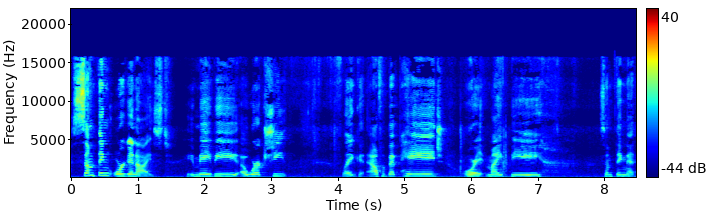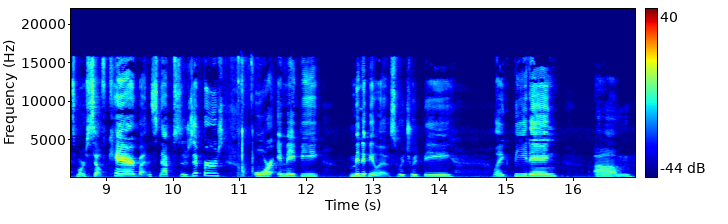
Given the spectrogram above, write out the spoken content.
something organized. It may be a worksheet, like an alphabet page, or it might be something that's more self-care, button snaps or zippers, or it may be manipulatives, which would be like beading, um,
